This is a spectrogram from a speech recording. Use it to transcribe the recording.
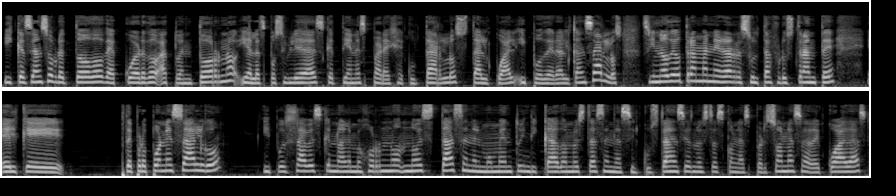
y que sean sobre todo de acuerdo a tu entorno y a las posibilidades que tienes para ejecutarlos tal cual y poder alcanzarlos. Si no, de otra manera resulta frustrante el que te propones algo y pues sabes que no, a lo mejor no, no estás en el momento indicado, no estás en las circunstancias, no estás con las personas adecuadas,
